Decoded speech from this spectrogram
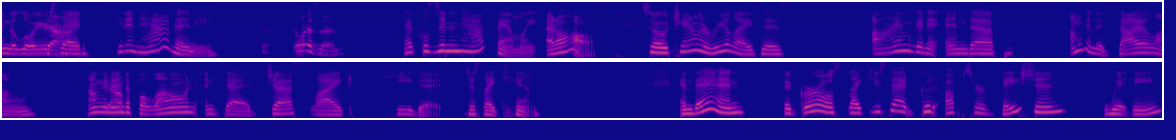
And the lawyer Yeah. said he didn't have any. It wasn't. Heckles didn't have family at all. So Chandler realizes I'm going to end up, I'm going to die alone. I'm going to Yep. end up alone and dead, just like he did, just like him. And then the girls, like you said, good observation, Whitney.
